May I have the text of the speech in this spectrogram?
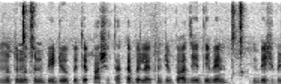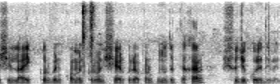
নতুন নতুন ভিডিও পেতে পাশে থাকা বেল আইকনটি বাজিয়ে দিবেন। বেশি বেশি লাইক করবেন কমেন্ট করবেন শেয়ার করে আপনার বন্ধুদের দেখার সুযোগ করে দেবেন।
